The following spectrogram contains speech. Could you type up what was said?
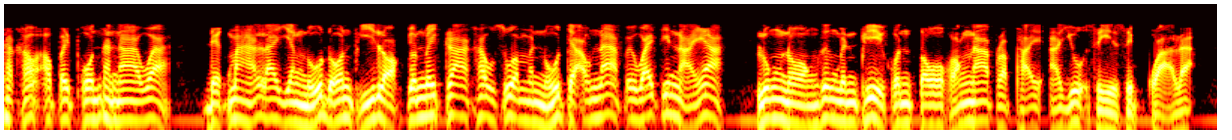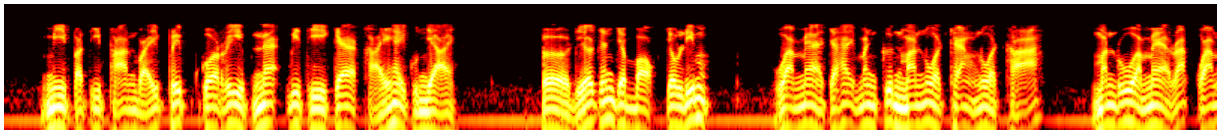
ถ้าเขาเอาไปพนธนาว่า เด็กมหาลัยอย่างหนูโดนผีหลอกจนไม่กล้าเข้าซ่วมมันหนูจะเอาหน้าไปไว้ที่ไหนอะ ลุงนงซึ่งเป็นพี่คนโตของนาประภัยอายุสี่สิบกว่าแล้ว มีปฏิพานไหวพริบก็รีบแนะวิธีแก้ไขให้คุณยาย เออ เดี๋ยวฉันจะบอกเจ้าลิ้มว่าแม่จะให้มันขึ้นมานวดแข้งนวดขา มันรู้ว่าแม่รักความ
